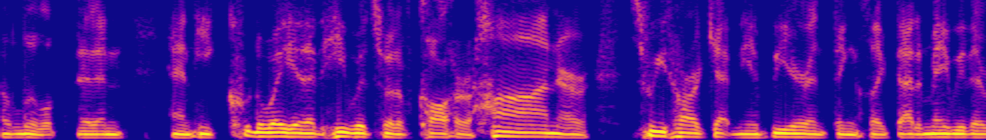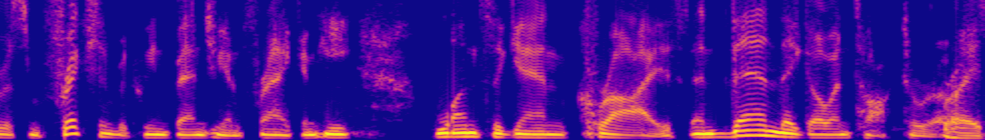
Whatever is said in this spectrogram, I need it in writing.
A little bit. And and he the way that he would sort of call her han or sweetheart get me a beer and things like that. And maybe there was some friction between benji and frank and he once again cries. And then they go and talk to rose. Right.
